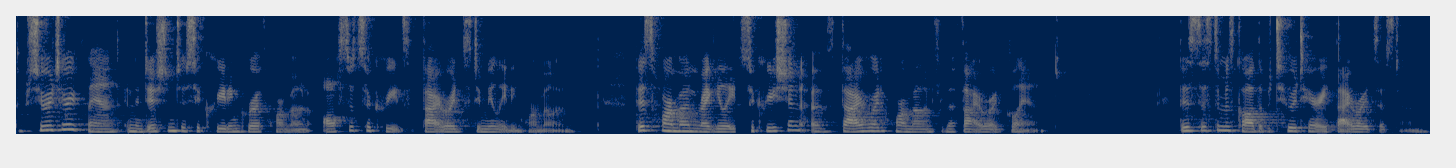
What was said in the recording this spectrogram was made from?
The pituitary gland, in addition to secreting growth hormone, also secretes thyroid stimulating hormone. This hormone regulates secretion of thyroid hormone from the thyroid gland. This system is called the pituitary thyroid system.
